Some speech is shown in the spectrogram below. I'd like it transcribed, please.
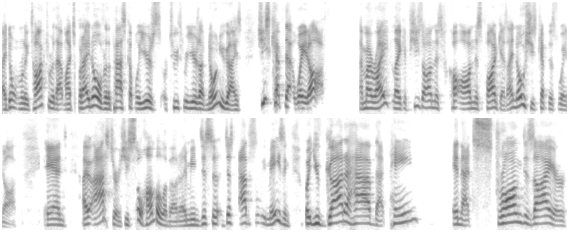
I don't really talk to her that much, but I know over the past couple of years or two, three years I've known you guys, she's kept that weight off. Am I right? Like if she's on this on this podcast, I know she's kept this weight off. And I asked her, she's so humble about it. I mean, just just absolutely amazing. But you've got to have that pain and that strong desire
